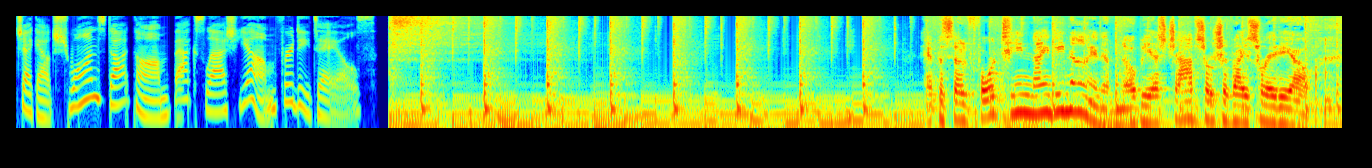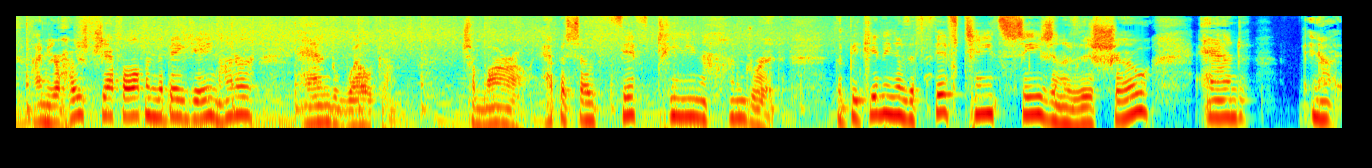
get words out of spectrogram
Check out schwans.com backslash YUM for details. Episode 1499 of No BS Job Search Advice Radio. I'm your host, Jeff Altman, the Big Game Hunter, and welcome. Tomorrow, episode 1500, the beginning of the 15th season of this show, and you know,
